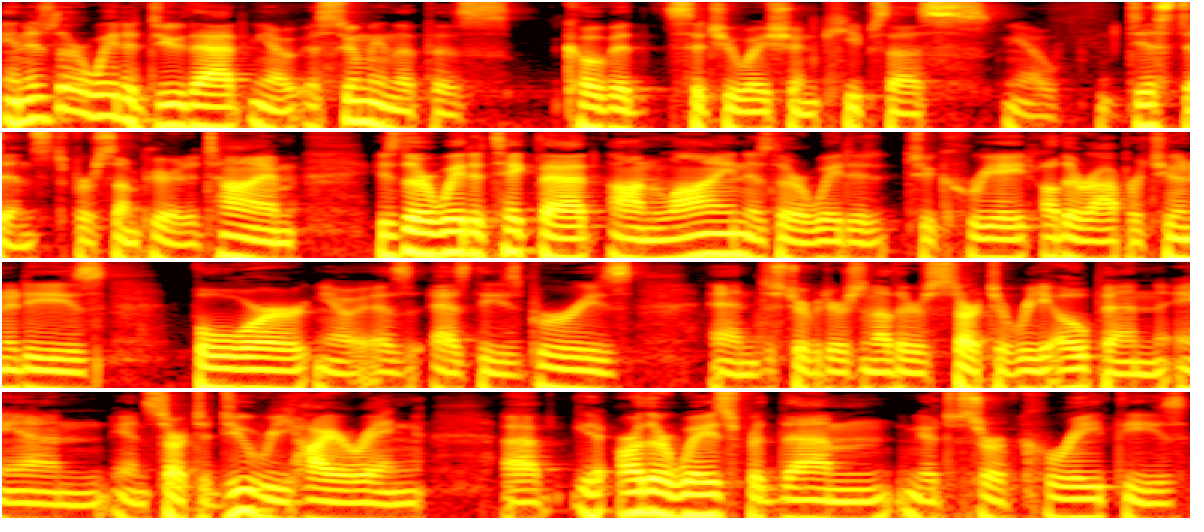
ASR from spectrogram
And is there a way to do that? You know, assuming that this COVID situation keeps us, you know, distanced for some period of time, is there a way to take that online? Is there a way to, to create other opportunities for, you know, as as these breweries and distributors and others start to reopen and and start to do rehiring? Uh, are there ways for them, you know, to sort of create these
